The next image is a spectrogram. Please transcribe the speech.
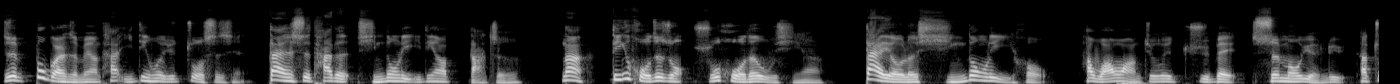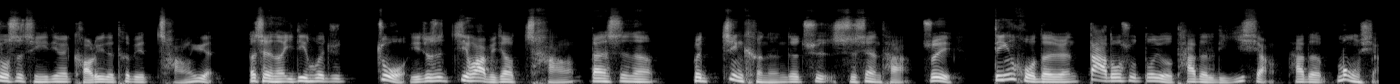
就是不管怎么样，他一定会去做事情，但是他的行动力一定要打折。那丁火这种属火的五行啊，带有了行动力以后，他往往就会具备深谋远虑，他做事情一定会考虑的特别长远，而且呢，一定会去做，也就是计划比较长，但是呢，会尽可能的去实现它。所以丁火的人大多数都有他的理想、他的梦想，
